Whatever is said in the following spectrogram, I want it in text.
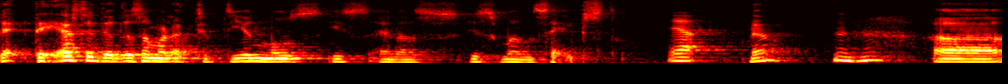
Der, der, Erste, der das einmal akzeptieren muss, ist, eines, ist man selbst. Ja. ja? Mhm. Äh,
